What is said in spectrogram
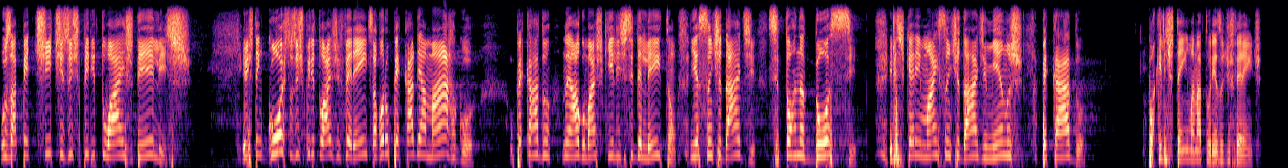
os apetites espirituais deles. Eles têm gostos espirituais diferentes. Agora o pecado é amargo. O pecado não é algo mais que eles se deleitam. E a santidade se torna doce. Eles querem mais santidade, menos pecado. Porque eles têm uma natureza diferente.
